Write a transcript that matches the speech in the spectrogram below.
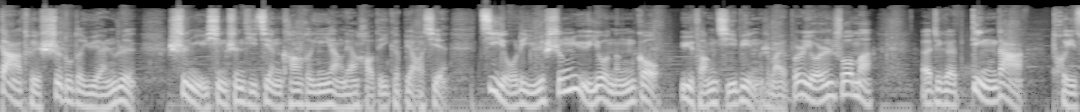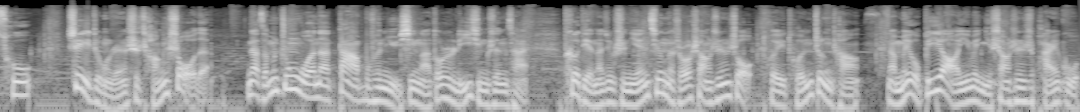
大腿适度的圆润是女性身体健康和营养良好的一个表现，既有利于生育，又能够预防疾病，是吧？不是有人说吗？呃，这个腚大腿粗这种人是长寿的。那咱们中国呢，大部分女性啊都是梨形身材，特点呢就是年轻的时候上身瘦，腿臀正常。那没有必要，因为你上身是排骨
